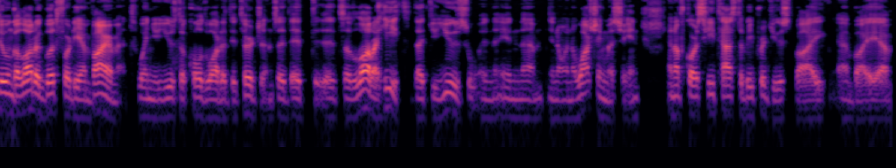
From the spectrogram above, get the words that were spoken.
doing a lot of good for the environment when you use the cold water detergents. It, it it's a lot of heat that you use in in um, you know in a washing machine, and of course heat has to be produced by uh, by uh,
